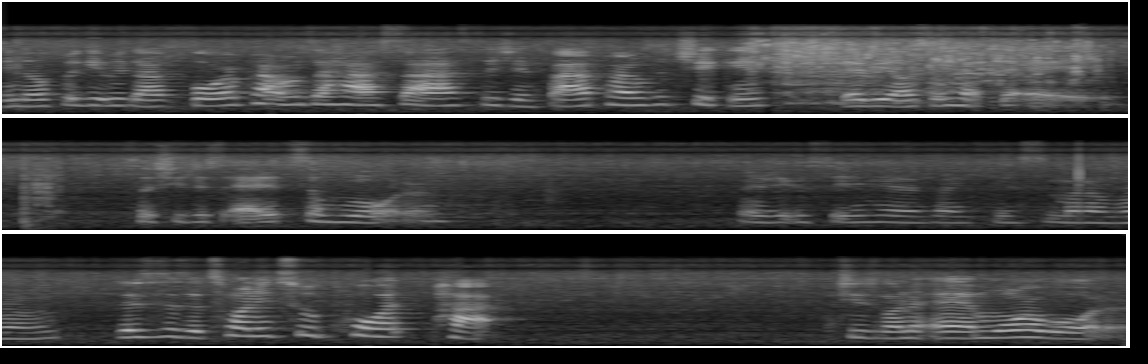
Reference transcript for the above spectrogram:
And don't forget, we got four pounds of hot sausage and five pounds of chicken that we also have to add. So she just added some water. As you can see, they have like this amount of room. This is a 22 quart pot. She's going to add more water.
